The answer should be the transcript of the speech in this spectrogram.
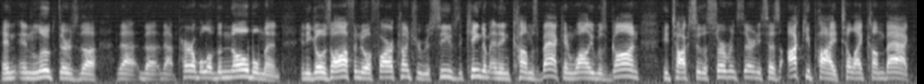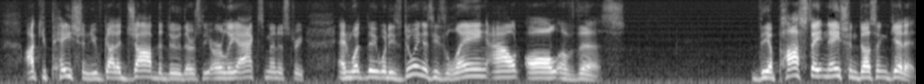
And in Luke, there's the, that, the, that parable of the nobleman. And he goes off into a far country, receives the kingdom, and then comes back. And while he was gone, he talks to the servants there and he says, Occupy till I come back. Occupation, you've got a job to do. There's the early Acts ministry. And what, the, what he's doing is he's laying out all of this. The apostate nation doesn't get it.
